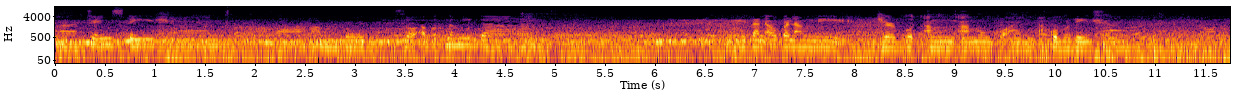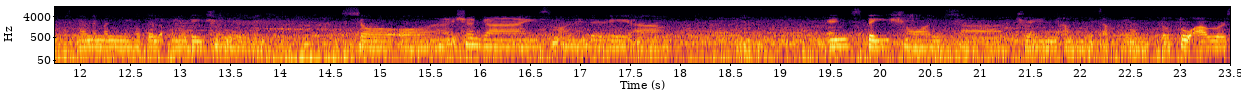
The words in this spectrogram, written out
ah, train station sa Hamburg. So, abot na mi guys. Tanaw pa lang ni Jerbot ang among kuan accommodation. Na naman may hotel accommodation diri. So, oh, na siya guys. Mauna diri ang end station sa train ang sakyan. So, two hours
